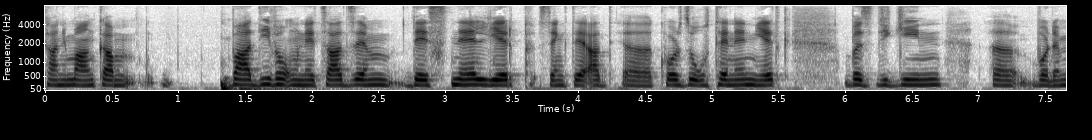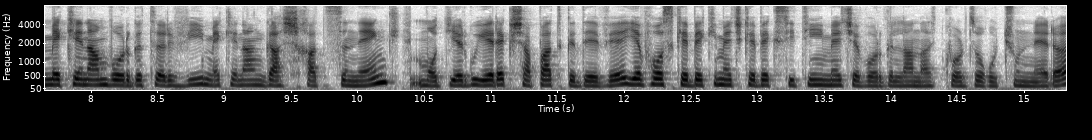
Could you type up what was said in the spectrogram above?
քանի մանկամ բադիվը ունեցած եմ դեսնել երբ ասենք թե կորզողտենեն յետք բզդիգին որը մեքենան որ գտրվի, մեքենան գաշխացնենք, մոտ 2-3 շաբաթ կդեվե եւ հոս Քեբեկի մեջ Քեբեք Սիթիի մեջ է որ գլան այդ կորձողությունները,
